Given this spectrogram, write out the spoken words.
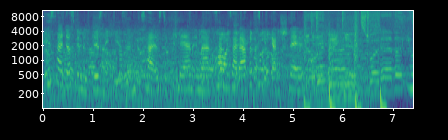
Ist halt, dass wir mit Disney hier sind. Das heißt, die klären immer zack, zack ab. Das geht ganz schnell. Whatever you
